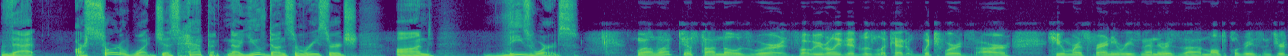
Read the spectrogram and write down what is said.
that are sort of what just happened. Now, you've done some research on these words. Well, not just on those words. What we really did was look at which words are humorous for any reason, and there is uh, multiple reasons. You're,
